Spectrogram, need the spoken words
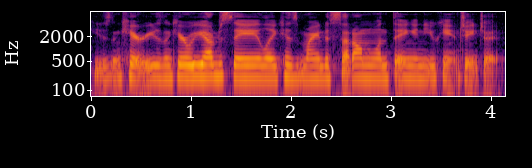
He doesn't care. He doesn't care what you have to say. Like, his mind is set on one thing, and you can't change it.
